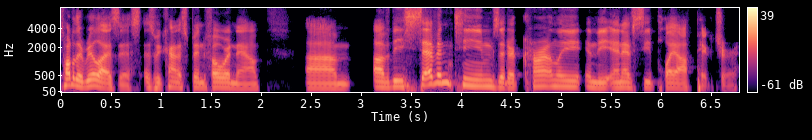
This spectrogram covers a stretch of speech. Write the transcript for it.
totally realized this as we kind of spin forward now. Um, of the seven teams that are currently in the NFC playoff picture,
